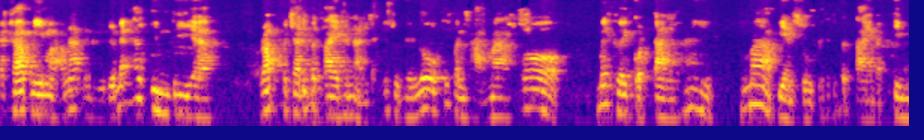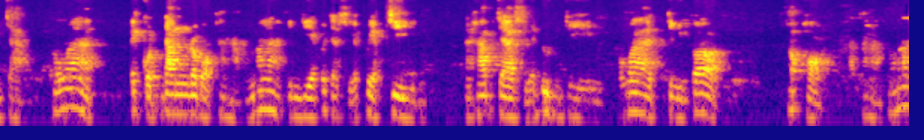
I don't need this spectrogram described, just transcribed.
นะครับมีมหาอำนาจอื่นหรือแม้กระทั่งอินเดีย รัฐประชาธิปไตยขนาดใหญ่ที่สุดในโลกที่ผ่านมาก็ไม่เคยกดดันให้พม่าเปลี่ยนสู่ประชาธิปไตยแบบจริงจังเพราะว่าไปกดดันระบบทหารมากอินเดียก็จะเสียเปรียบจีนนะครับ จะเสียดุลจีน เพราะว่าจีนก็ support ทหารพม่า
